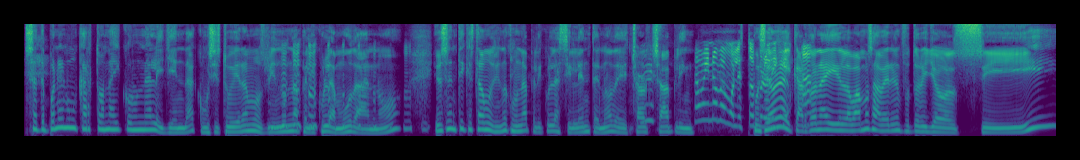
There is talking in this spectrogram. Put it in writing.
sea, te ponen un cartón ahí con una leyenda, como si estuviéramos viendo una película muda, ¿no? Yo sentí que estábamos viendo como una película silente, ¿no? De Charles Chaplin. A mí no me molestó, Pusieron pero dije, el cartón ahí, lo vamos a ver en el futuro. Y yo, sí.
